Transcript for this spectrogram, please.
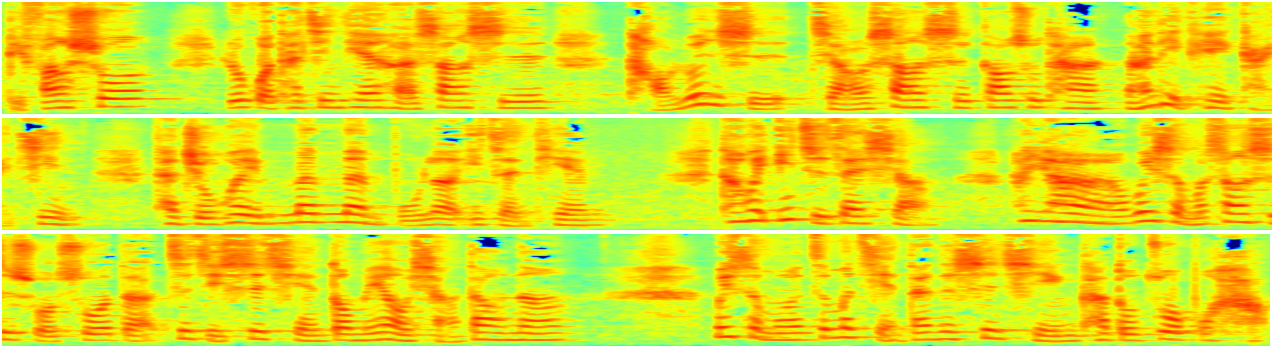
比方说，如果他今天和上司讨论时，只要上司告诉他哪里可以改进，他就会闷闷不乐一整天。他会一直在想：哎呀，为什么上司所说的自己事前都没有想到呢？为什么这么简单的事情他都做不好？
